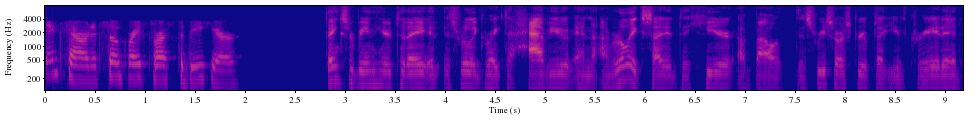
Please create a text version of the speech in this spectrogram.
Thanks, Aaron. It's so great for us to be here. Thanks for being here today. It's really great to have you, and I'm really excited to hear about this resource group that you've created.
